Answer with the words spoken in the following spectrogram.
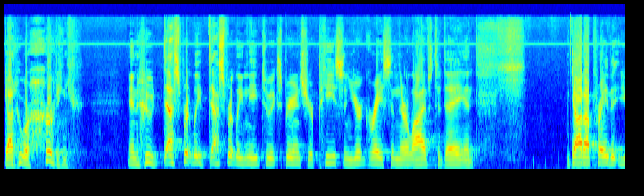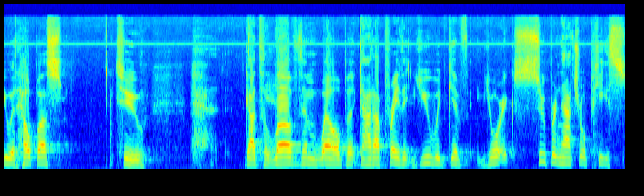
God, who are hurting and who desperately, desperately need to experience your peace and your grace in their lives today. And God, I pray that you would help us to God, to love them well, but God, I pray that you would give your supernatural peace,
